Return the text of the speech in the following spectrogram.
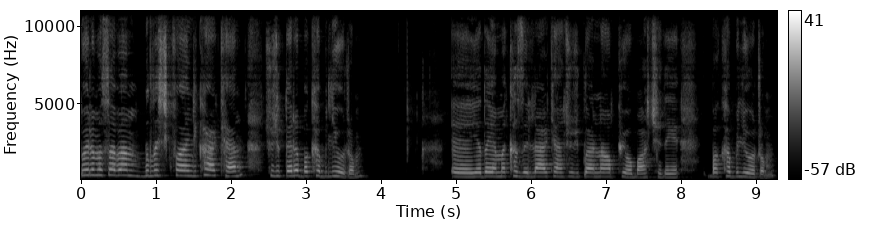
Böyle mesela ben bulaşık falan yıkarken çocuklara bakabiliyorum. e, ya da yemek hazırlarken çocuklar ne yapıyor bahçede bakabiliyorum.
